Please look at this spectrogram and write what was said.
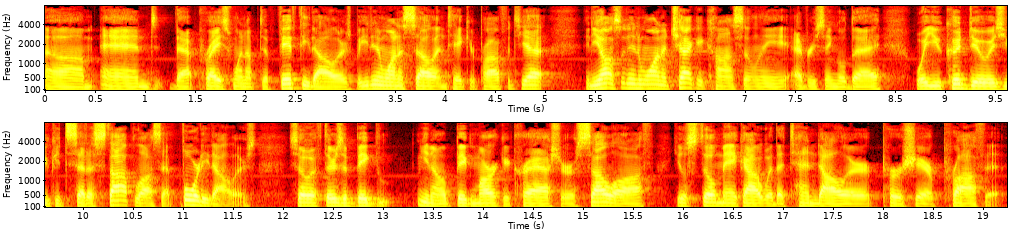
um, and that price went up to $50, but you didn't want to sell it and take your profits yet. And you also didn't want to check it constantly every single day. What you could do is you could set a stop loss at $40. So if there's a big, you know, big market crash or a sell off, you'll still make out with a $10 per share profit.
